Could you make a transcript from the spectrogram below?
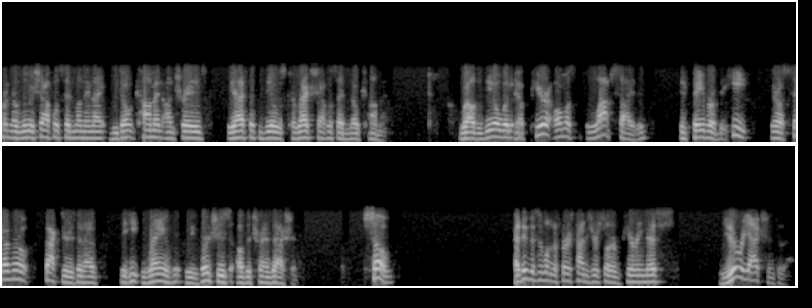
partner Lewis Schaffel said Monday night, "We don't comment on trades. We asked if the deal was correct. Schaffel said no comment." Well, the deal would Yep. appear almost lopsided in favor of the Heat. There are several factors that have the Heat weighing the virtues of the transaction. So, I think this is one of the first times you're sort of hearing this. Your reaction to that?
